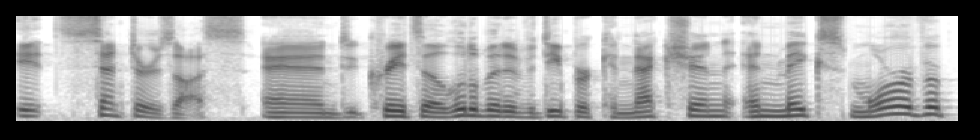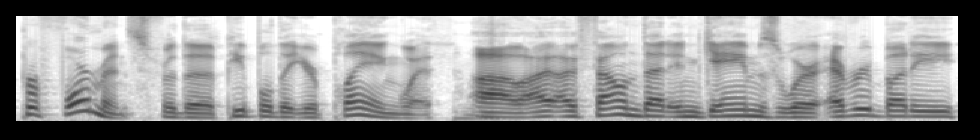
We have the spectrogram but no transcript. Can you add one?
it centers us and creates a little bit of a deeper connection and makes more of a performance for the people that you're playing with. Uh, I, I found that in games where everybody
